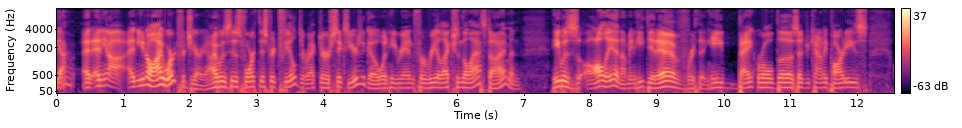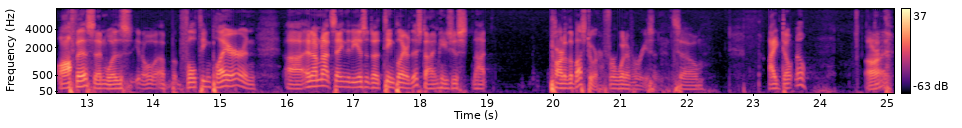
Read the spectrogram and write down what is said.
Yeah, and, and you know, and you know, I worked for Jerry. I was his fourth district field director six years ago when he ran for reelection the last time, and he was all in. I mean, he did everything. He bankrolled the Sedgwick County Party's office and was, you know, a full team player. And uh, and I'm not saying that he isn't a team player this time. He's just not part of the bus tour for whatever reason. So I don't know. All right.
